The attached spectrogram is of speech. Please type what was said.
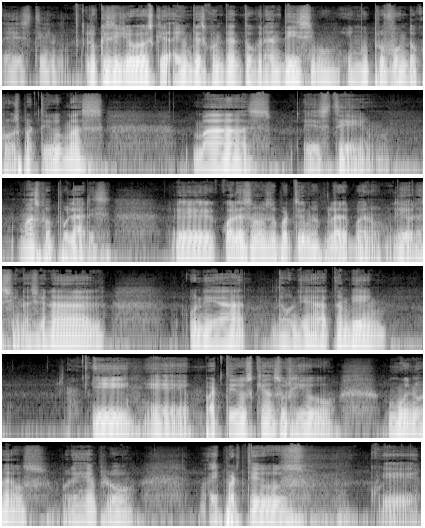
este, lo que sí yo veo es que hay un descontento grandísimo y muy profundo con los partidos más, más, este, más populares. Eh, ¿Cuáles son esos partidos más populares? Bueno, Liberación Nacional, Unidad, la Unidad también, y eh, partidos que han surgido muy nuevos. Por ejemplo, hay partidos eh,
